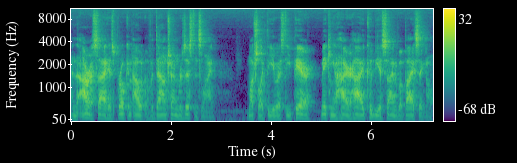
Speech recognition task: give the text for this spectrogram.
and the RSI has broken out of a downtrend resistance line. Much like the USD pair, making a higher high could be a sign of a buy signal.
